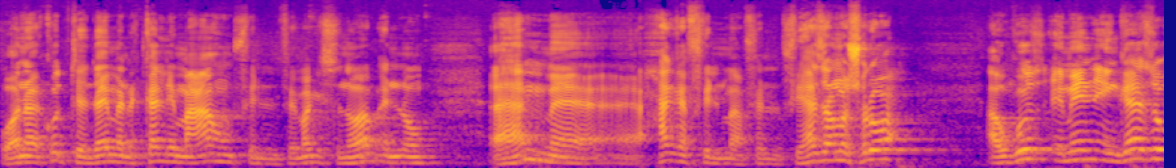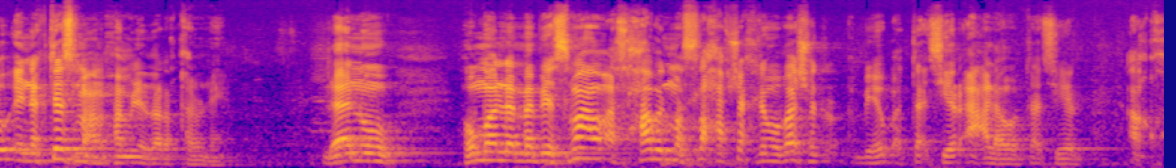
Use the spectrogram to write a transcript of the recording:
وأنا كنت دايما أتكلم معاهم في في مجلس النواب إنه أهم حاجة في في هذا المشروع أو جزء من إنجازه إنك تسمع محامين الاداره القانونيه لأنه هم لما بيسمعوا أصحاب المصلحة بشكل مباشر بيبقى التأثير أعلى والتاثير أقوى.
